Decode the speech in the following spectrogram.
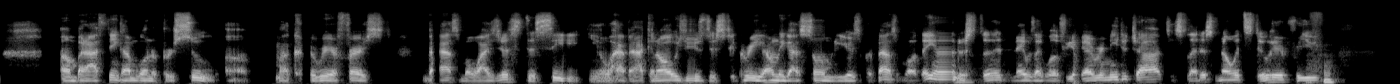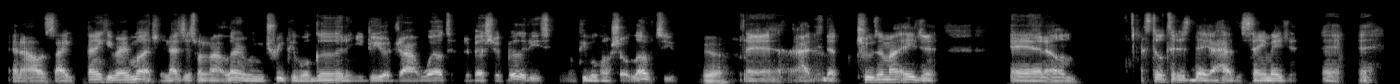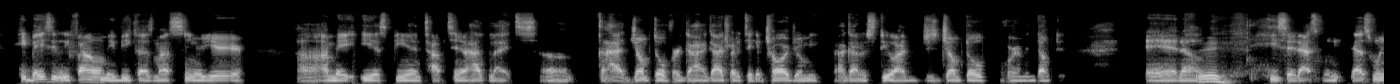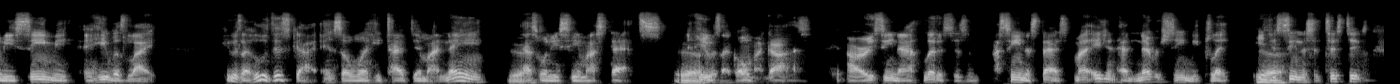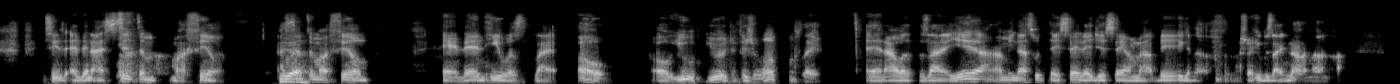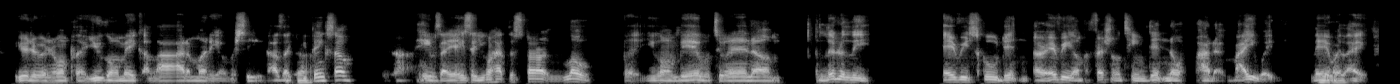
Um, but I think I'm going to pursue um, my career first basketball wise, just to see, you know, what happened. I can always use this degree. I only got so many years for basketball. They understood and they was like, well, if you ever need a job, just let us know it's still here for you. and I was like, thank you very much. And that's just when I learned when you treat people good and you do your job well to the best of your abilities, you know, people gonna show love to you. Yeah. And I ended up choosing my agent. And um still to this day I have the same agent. And he basically found me because my senior year, uh, I made ESPN top 10 highlights. Um, I had jumped over a guy. A guy tried to take a charge on me. I got a steal. I just jumped over him and dunked it. And um, he said that's when that's when he seen me, and he was like, he was like, "Who's this guy?" And so when he typed in my name, yeah. that's when he seen my stats. Yeah. And he was like, "Oh my gosh, I already seen the athleticism. I seen the stats. My agent had never seen me play. He yeah. just seen the statistics. He sees, and then I sent him my film. I sent him my film, and then he was like, "Oh, oh, you you're a Division One player." And I was like, "Yeah, I mean that's what they say. They just say I'm not big enough." So he was like, "No, no, no, you're a Division One player. You're gonna make a lot of money overseas." I was like, yeah. "You think so?" He was like, "He said you're gonna have to start low, but you're gonna be able to." And um, literally, every school didn't, or every um, professional team didn't know how to evaluate me. They were like,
